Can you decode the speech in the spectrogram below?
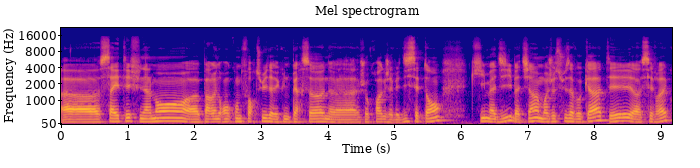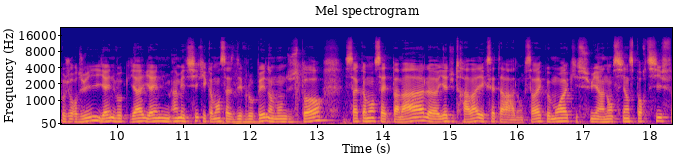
Euh, ça a été finalement euh, par une rencontre fortuite avec une personne, je crois que j'avais 17 ans, qui m'a dit bah tiens moi je suis avocate et c'est vrai qu'aujourd'hui il y a, une, y a, y a un métier qui commence à se développer dans le monde du sport ça commence à être pas mal, euh, il y a du travail, etc. Donc c'est vrai que moi qui suis un ancien sportif,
